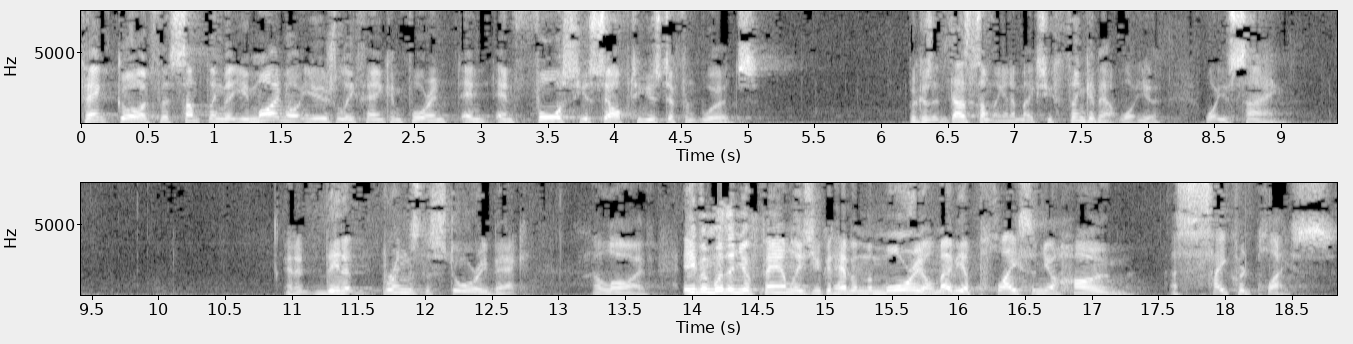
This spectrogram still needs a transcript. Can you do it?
thank God for something that you might not usually thank Him for and, and, and force yourself to use different words. Because it does something and it makes you think about what you're, what you're saying. And it, then it brings the story back alive. Even within your families, you could have a memorial, maybe a place in your home, a sacred place.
